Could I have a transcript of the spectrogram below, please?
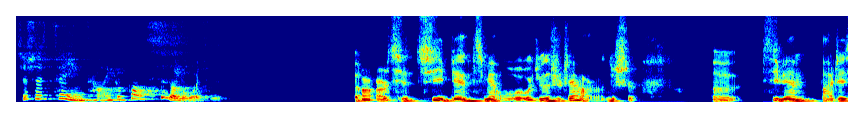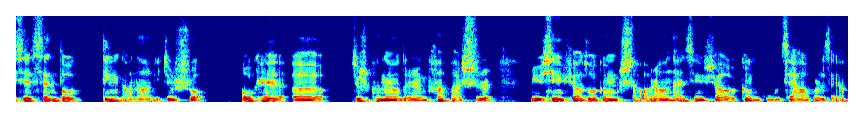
其实在隐藏一个放弃的逻辑。而而且即便即便我我觉得是这样的，就是呃，即便把这些先都定到那里，就是说 OK，呃。就是可能有的人看法是女性需要做更少，然后男性需要更顾家或者怎样，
